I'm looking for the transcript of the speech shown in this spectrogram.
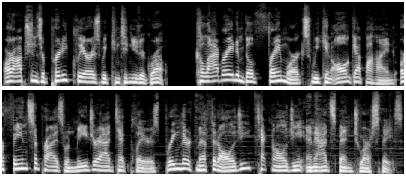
Our options are pretty clear as we continue to grow. Collaborate and build frameworks we can all get behind, or feign surprise when major ad tech players bring their methodology, technology, and ad spend to our space,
